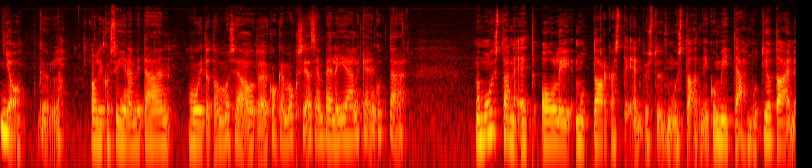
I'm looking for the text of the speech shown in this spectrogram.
Joo, kyllä. Oliko siinä mitään muita tuommoisia outoja kokemuksia sen pelin jälkeen kuin tämä? Mä muistan, että oli, mutta tarkasti en pystynyt muistamaan, että niinku mitä, mutta jotain,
